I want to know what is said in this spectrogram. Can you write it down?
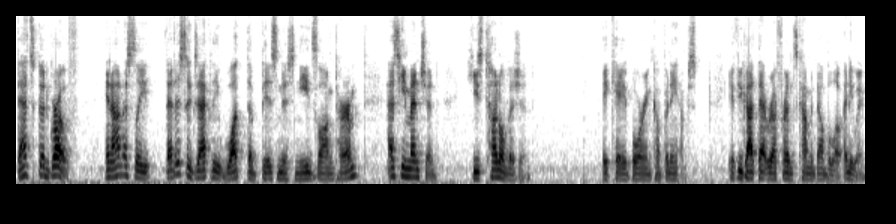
That's good growth. And honestly, that is exactly what the business needs long term. As he mentioned, he's tunnel vision, aka boring company. I'm just if you got that reference, comment down below. Anyway,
